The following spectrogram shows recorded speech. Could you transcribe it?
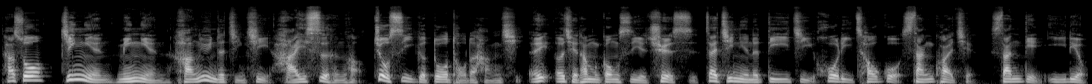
他说今年、明年航运的景气还是很好，就是一个多头的行情。诶，而且他们公司也确实在今年的第一季获利超过三块钱，三点一六，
